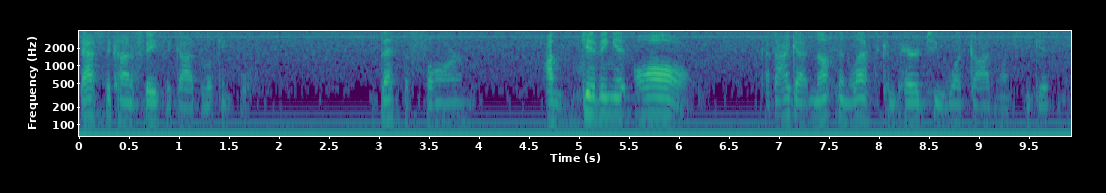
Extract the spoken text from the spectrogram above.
That's the kind of faith that God's looking for. Bet the farm. I'm giving it all because I got nothing left compared to what God wants to give me.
